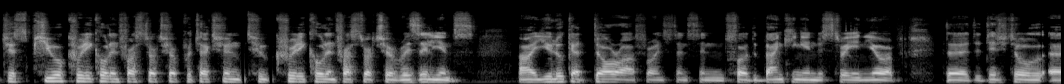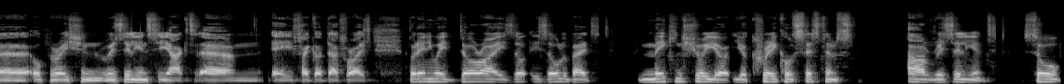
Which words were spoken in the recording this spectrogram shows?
just pure critical infrastructure protection to critical infrastructure resilience. Uh, you look at DORA, for instance, in for the banking industry in Europe, the the Digital uh, Operation Resiliency Act, um, if I got that right. But anyway, DORA is is all about making sure your your critical systems are resilient. So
